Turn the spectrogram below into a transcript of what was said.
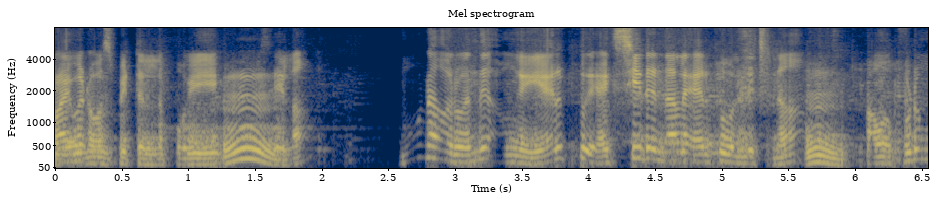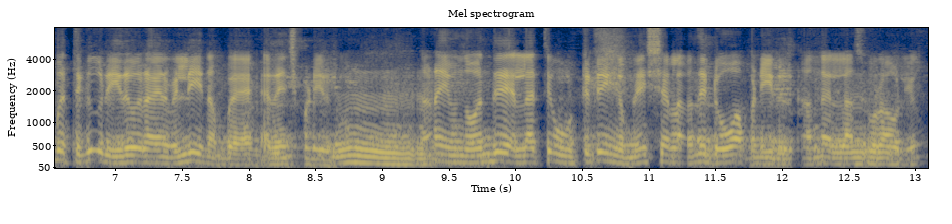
பிரைவேட் ஹாஸ்பிட்டல்ல போய். செய்யலாம் மூணாவது வந்து அவங்க இறப்பு ஆக்சிடென்ட்னால இறப்பு வந்துச்சுன்னா. அவங்க குடும்பத்துக்கு ஒரு இருபதாயிரம் வெள்ளி நம்ம அரேஞ்ச் பண்ணிருக்கோம். ஆனா இவங்க வந்து எல்லாத்தையும் விட்டுட்டு இங்க மலேசியால வந்து டோவா பண்ணிட்டு இருக்காங்க எல்லா சூறாவிலையும்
